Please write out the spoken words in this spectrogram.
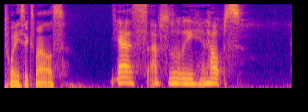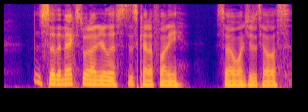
26 miles. Yes, absolutely. It helps. So the next one on your list is kind of funny. So I want you to tell us.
